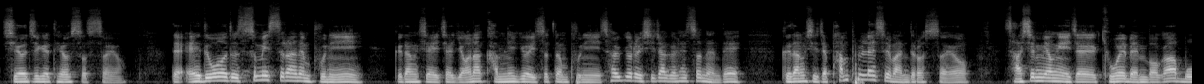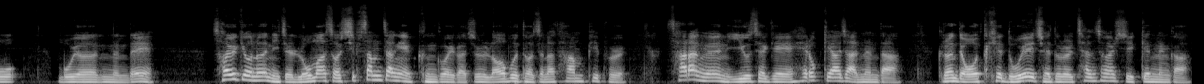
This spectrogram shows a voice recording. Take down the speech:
지어지게 되었었어요. 네, 에드워드 스미스라는 분이 그 당시에 이제 연합 감리교에 있었던 분이 설교를 시작을 했었는데 그 당시 이제 팜플렛을 만들었어요. 40명의 이제 교회 멤버가 모, 모였는데 설교는 이제 로마서 13장에 근거해가지고 Love does not harm people. 사랑은 이웃에게 해롭게 하지 않는다. 그런데 어떻게 노예 제도를 찬성할 수 있겠는가?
